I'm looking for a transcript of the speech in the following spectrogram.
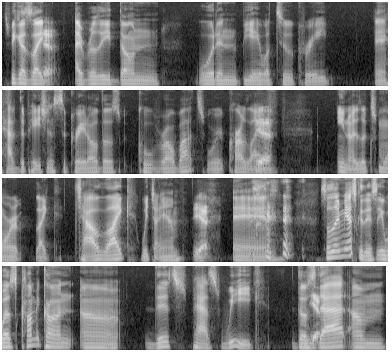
it's because like Yeah. I really don't wouldn't be able to create and have the patience to create all those cool robots. Where Card Life, Yeah. you know, it looks more like childlike, which I am. Yeah. And so let me ask you this: It was Comic Con uh, this past week. Does Yeah. that um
